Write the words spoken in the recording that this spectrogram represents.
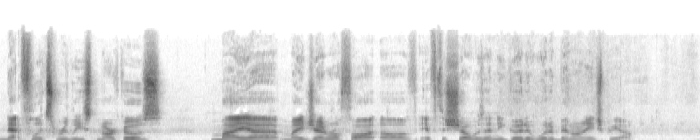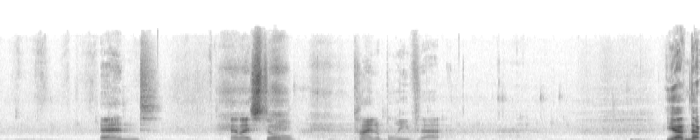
Netflix released Narcos. My uh my general thought of if the show was any good, it would have been on HBO. And and I still kind of believe that. Yeah, I've, ne-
